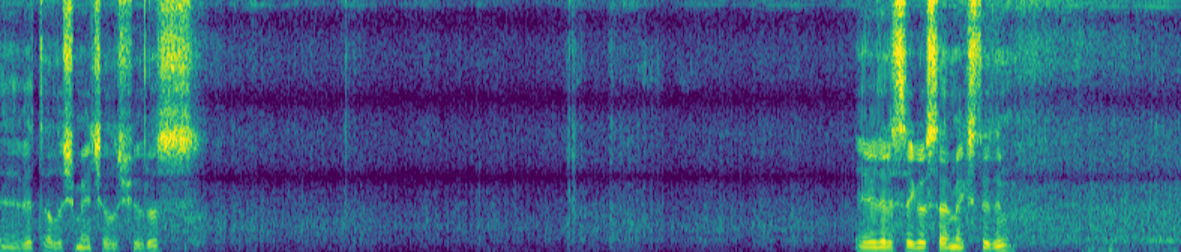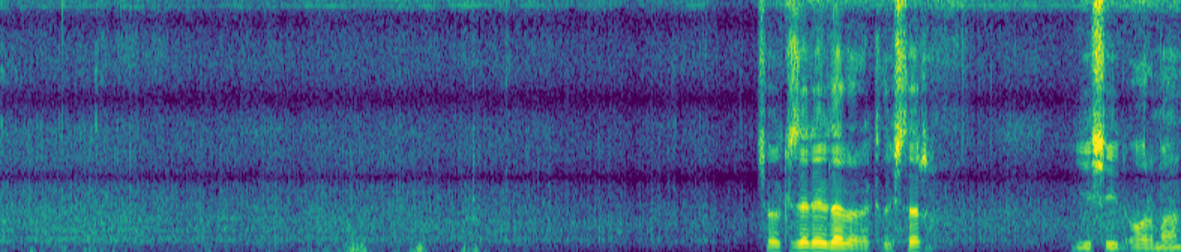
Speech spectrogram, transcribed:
Evet alışmaya çalışıyoruz. Evleri size göstermek istedim. Çok güzel evler var arkadaşlar. Yeşil, orman.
